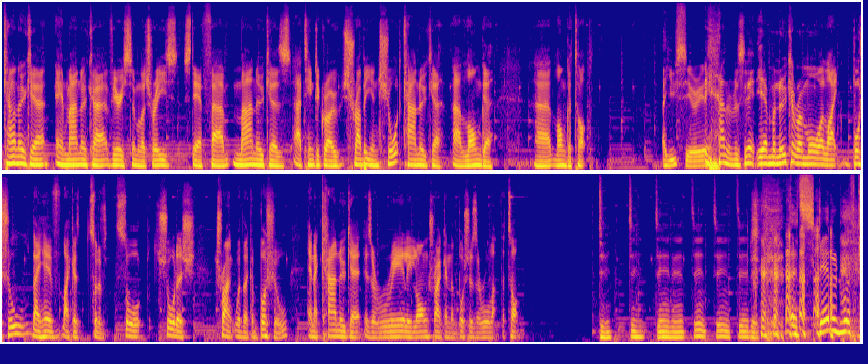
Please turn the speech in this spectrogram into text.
Kanuka and Manuka are very similar trees, Steph. Uh, Manukas uh, tend to grow shrubby and short. Kanuka are longer, uh, longer top. Are you serious? Hundred percent. Yeah, Manuka are more like bushel. They have like a sort of sort shortish trunk with like a bushel, and a Kanuka is a really long trunk, and the bushes are all up the top. It's scattered with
